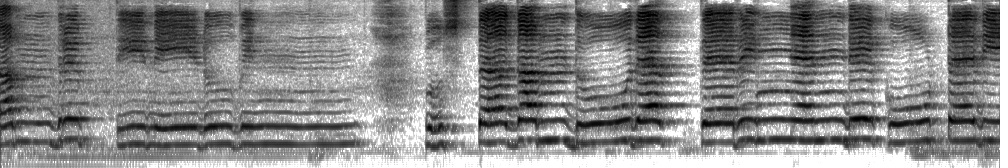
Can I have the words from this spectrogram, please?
സംതൃപ്തി നേടുവിൻ. പുസ്തകം ദൂരത്തെറിഞ്ഞെന്റെ കൂട്ടരി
